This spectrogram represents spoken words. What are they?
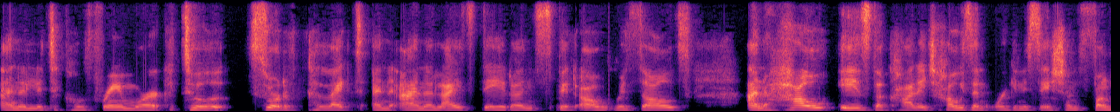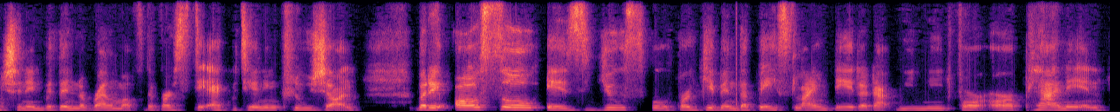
analytical framework to sort of collect and analyze data and spit out results on how is the college, how is an organization functioning within the realm of diversity, equity, and inclusion. But it also is useful for giving the baseline data that we need for our planning,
